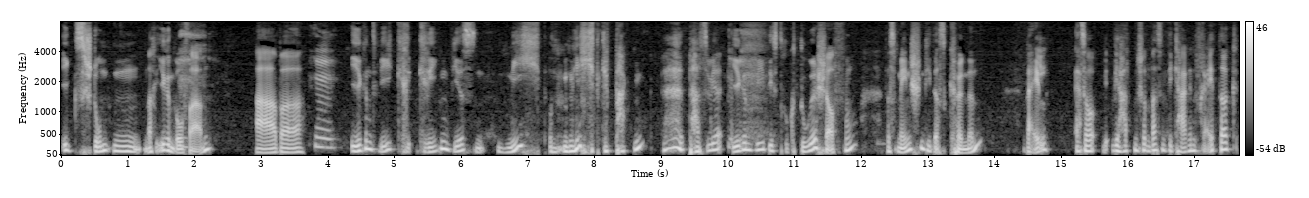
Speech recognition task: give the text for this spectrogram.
x Stunden nach irgendwo fahren, aber hm. irgendwie kriegen wir es nicht und nicht gebacken, dass wir irgendwie die Struktur schaffen, dass Menschen, die das können, weil also wir hatten schon, was sind die Karin Freitag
